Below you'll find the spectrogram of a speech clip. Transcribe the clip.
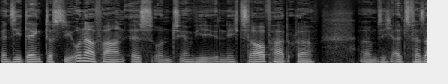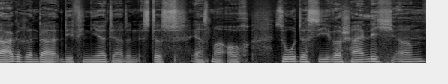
wenn sie denkt, dass sie unerfahren ist und irgendwie nichts drauf hat oder ähm, sich als Versagerin da definiert, ja, dann ist das erstmal auch so, dass sie wahrscheinlich ähm,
